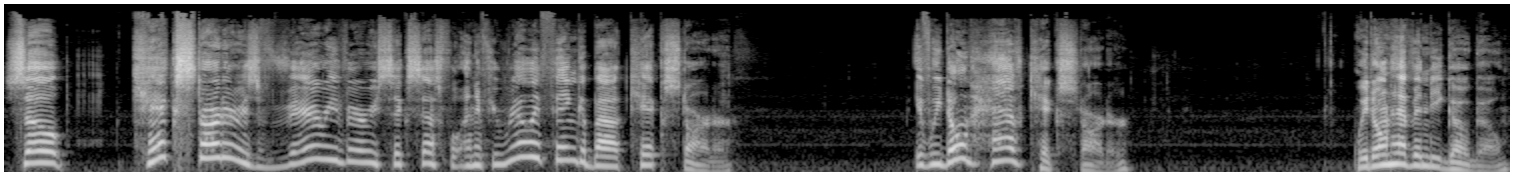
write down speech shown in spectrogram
So, Kickstarter is very, very successful. And if you really think about Kickstarter, if we don't have Kickstarter, we don't have Indiegogo,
